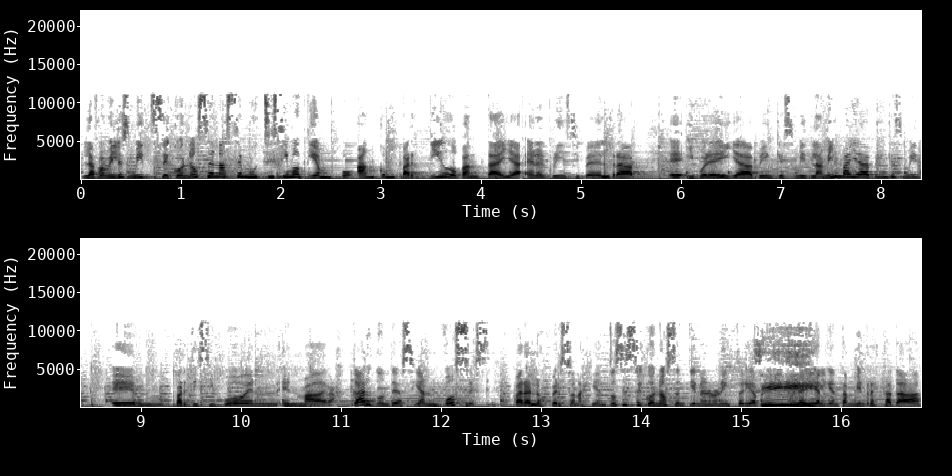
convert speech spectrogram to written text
la familia Smith se conocen hace muchísimo tiempo, han compartido pantalla en El Príncipe del Rap eh, y por ahí ya Pink Smith, la misma ya Pink Smith, eh, participó en, en Madagascar donde hacían voces para los personajes. Entonces se conocen, tienen una historia Sí. previa por ahí alguien también rescataba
